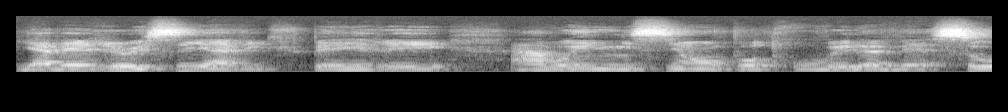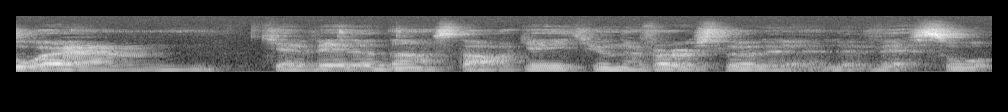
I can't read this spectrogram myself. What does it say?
Il avait réussi à récupérer, à envoyer une mission pour trouver le vaisseau euh, qu'il y avait là, dans Stargate Universe, là, le, le vaisseau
